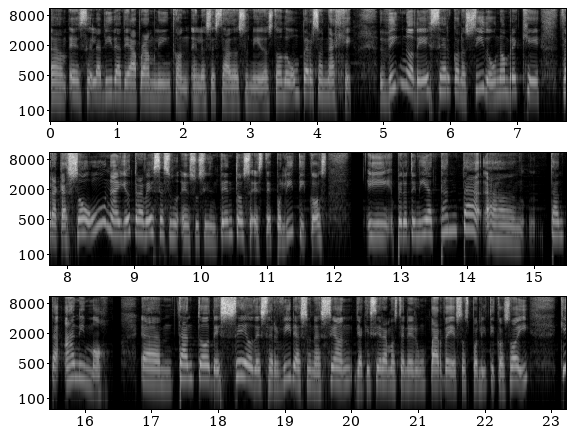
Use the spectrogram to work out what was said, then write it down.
um, es la vida de Abraham Lincoln en los Estados Unidos. Todo un personaje digno de ser conocido, un hombre que fracasó una y otra vez en sus intentos este, políticos, y, pero tenía tanta, um, tanta ánimo um, tanto deseo de servir a su nación, ya quisiéramos tener un par de esos políticos hoy, que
